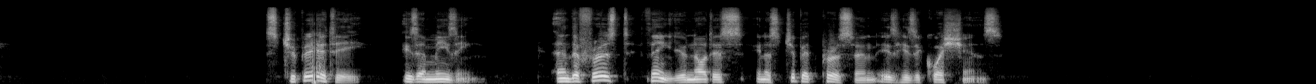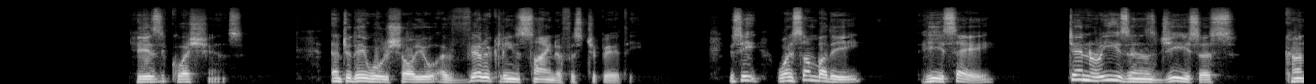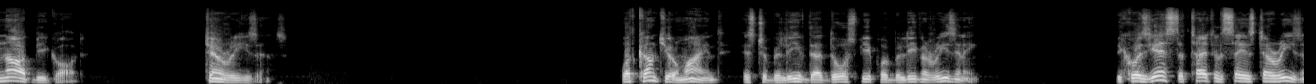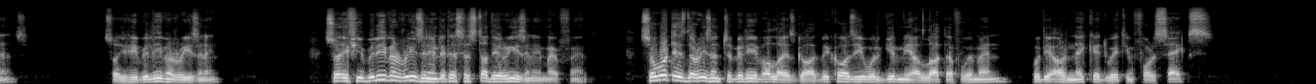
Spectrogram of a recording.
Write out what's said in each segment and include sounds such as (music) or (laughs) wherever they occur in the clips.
Stupidity is amazing. And the first thing you notice in a stupid person is his questions. His questions. And today we'll show you a very clean sign of stupidity. You see, when somebody he say 10 reasons Jesus cannot be God. 10 reasons. What come to your mind is to believe that those people believe in reasoning. Because yes, the title says 10 reasons. So if you believe in reasoning, so if you believe in reasoning, let us study reasoning, my friend. So what is the reason to believe Allah is God? Because he will give me a lot of women who they are naked waiting for sex.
